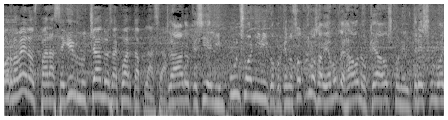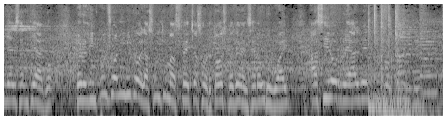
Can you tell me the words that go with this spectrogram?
por lo menos para seguir luchando esa cuarta plaza. Claro que sí, el impulso anímico, porque nosotros nos habíamos dejado noqueados con el 3-1 allá en Santiago, pero el impulso anímico de las últimas fechas, sobre todo después de vencer a Uruguay, ha sido realmente importante.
